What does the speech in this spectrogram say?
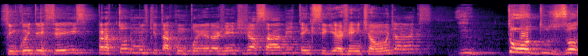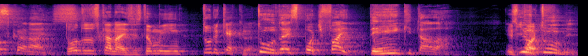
56, para todo mundo que está acompanhando a gente já sabe, tem que seguir a gente aonde, Alex? Em todos os canais. Todos os canais, estamos em tudo que é canto. Tudo é Spotify, tem que estar lá. Spotify. YouTube,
